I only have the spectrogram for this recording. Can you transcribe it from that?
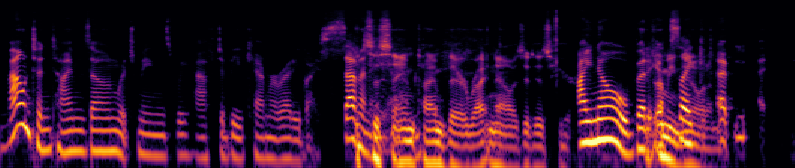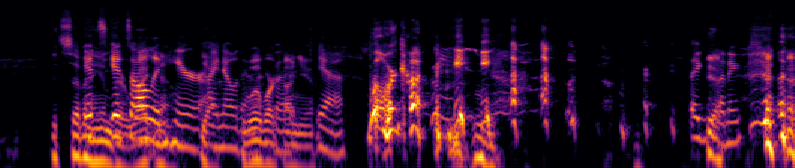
mountain time zone, which means we have to be camera ready by seven. It's the same time there right now as it is here. I know, but it's I mean, you know like I uh, It's seven it's a.m. there it's all right in now. here. I know that. We'll work but on you. Yeah, we'll work on me. Thanks, honey.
